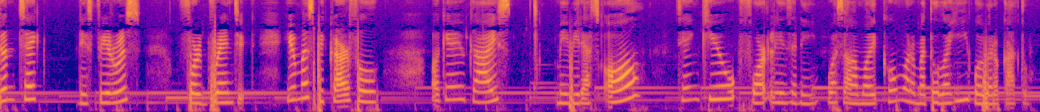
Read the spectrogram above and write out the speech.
Don't take this virus for granted. You must be careful. Okay, guys, maybe that's all. Thank you for listening. Wassalamualaikum warahmatullahi wabarakatuh.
